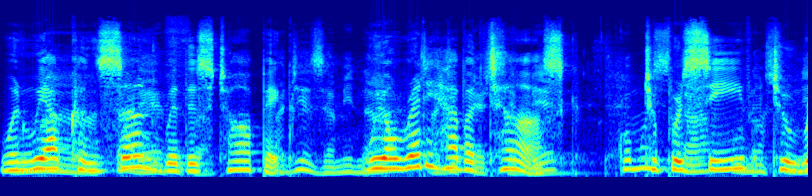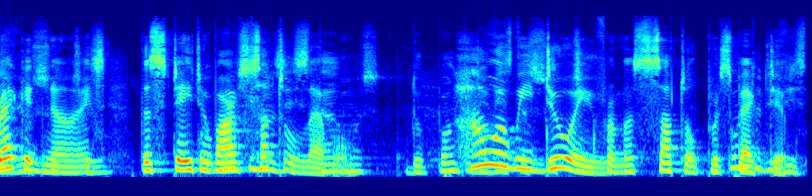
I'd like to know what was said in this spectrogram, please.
when we are concerned with this topic, we already have a task to perceive, to recognize the state of our subtle level. How are we doing from a subtle perspective?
